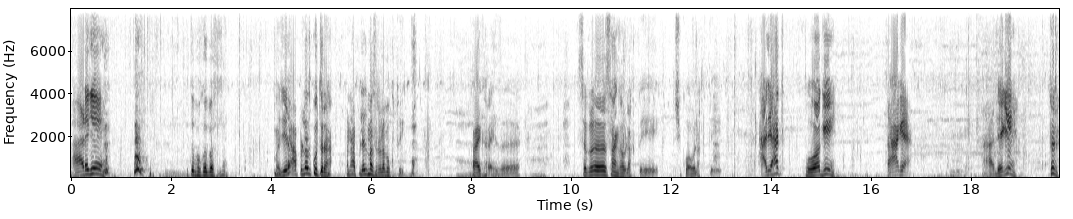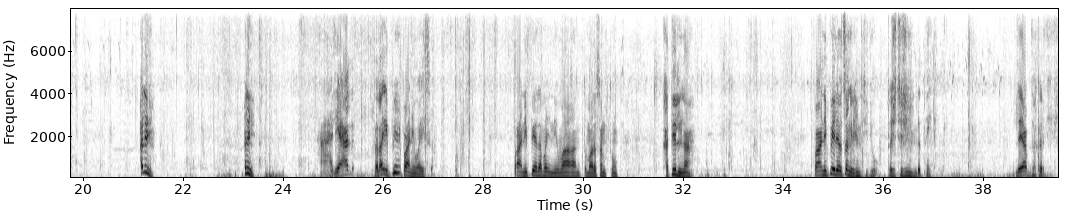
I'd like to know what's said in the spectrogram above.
आडगे इथं भुकत बसलाय. म्हणजे आपलाच कुत्रा पण आपल्याच मसराला बघतोय. काय करायचं? सगळं सांगावं लागते शिकवावं लागते. आले हात? हो गे का घ्या? आले गे चल. हली हली आले हात. चला इपे पाणी व्हायचं. पाणी प्यायला म्हणजे निवांत तुम्हाला सांगतो. खातील ना. पाणी प्यायल्यावर चांगली हिंडती देऊ हो. तशी तशी हिंडत नाही लय अपघात करते.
